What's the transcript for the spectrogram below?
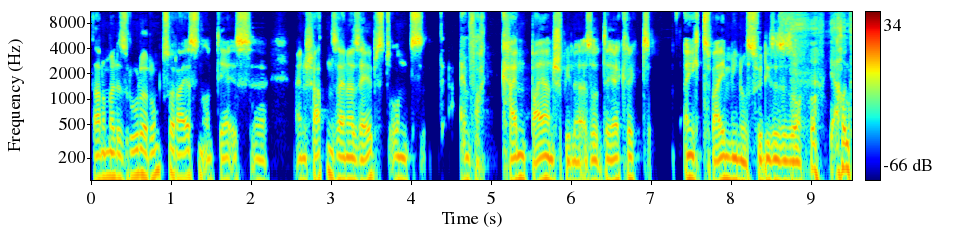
da nochmal das Ruder rumzureißen und der ist äh, ein Schatten seiner selbst und einfach kein Bayern-Spieler. Also der kriegt eigentlich zwei Minus für diese Saison. Ja, und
